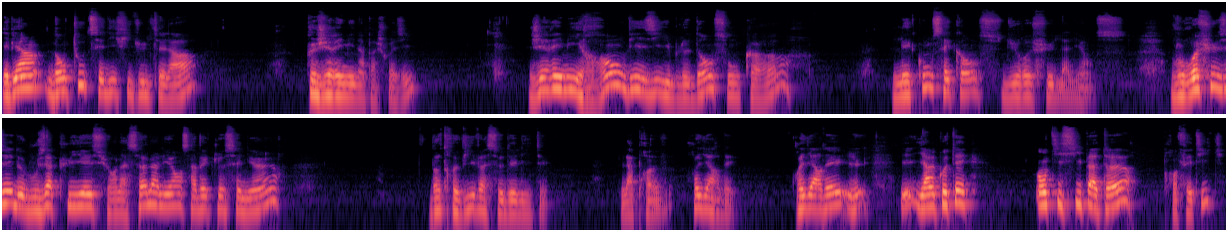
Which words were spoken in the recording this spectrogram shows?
Eh bien, dans toutes ces difficultés-là, que Jérémie n'a pas choisies, Jérémie rend visible dans son corps les conséquences du refus de l'alliance. Vous refusez de vous appuyer sur la seule alliance avec le Seigneur, votre vie va se déliter. La preuve, regardez. Regardez, il y a un côté anticipateur, prophétique.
